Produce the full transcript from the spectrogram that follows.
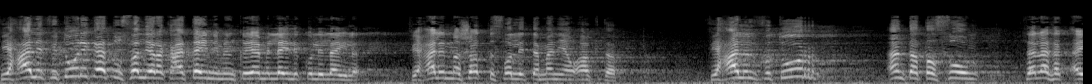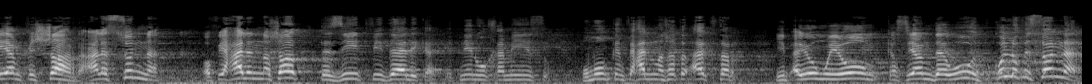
في حال فتورك تصلي ركعتين من قيام الليل كل ليلة. في حال النشاط تصلي ثمانية وأكثر. في حال الفطور أنت تصوم ثلاثة أيام في الشهر على السنة وفي حال النشاط تزيد في ذلك اثنين وخميس وممكن في حال النشاط الأكثر يبقى يوم ويوم كصيام داوود كله في السنة.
